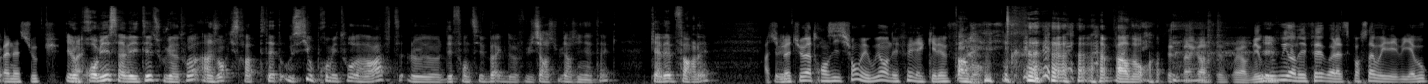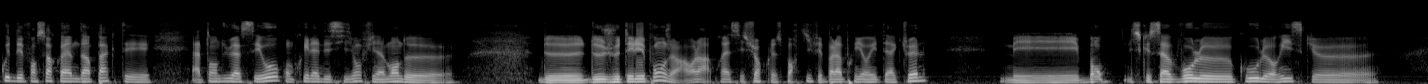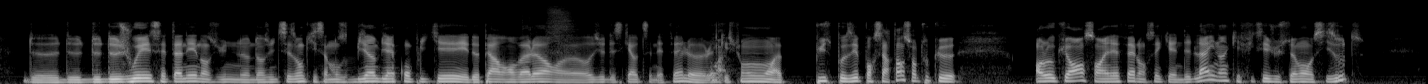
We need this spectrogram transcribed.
Et le premier, ça avait été, souviens-toi, un joueur qui sera peut-être aussi au premier tour de la draft, le defensive back de Virginia Tech, Caleb Farley. Ah, tu m'as tué la transition, mais oui, en effet, il y a Caleb Pardon. Pardon. c'est pas grave, pas grave. Mais oui, oui, en effet, voilà, c'est pour ça, il y a beaucoup de défenseurs quand même d'impact et attendus assez haut qui ont pris la décision finalement de, de, de jeter l'éponge. Alors voilà, après, c'est sûr que le sportif n'est pas la priorité actuelle. Mais bon, est-ce que ça vaut le coup, le risque euh, de, de, de, jouer cette année dans une, dans une saison qui s'annonce bien bien compliquée et de perdre en valeur euh, aux yeux des scouts NFL La question a pu se poser pour certains, surtout que, en l'occurrence, en NFL, on sait qu'il y a une deadline hein, qui est fixée justement au 6 août.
